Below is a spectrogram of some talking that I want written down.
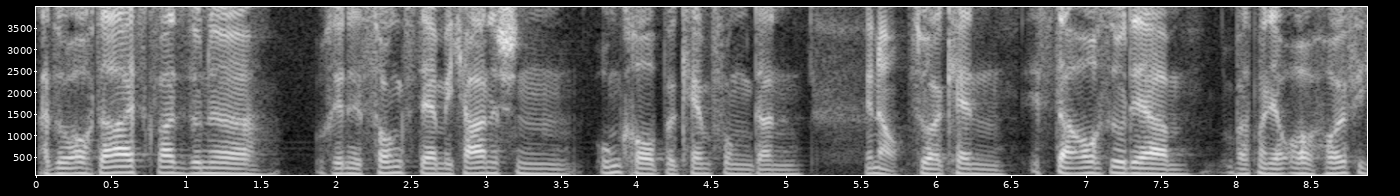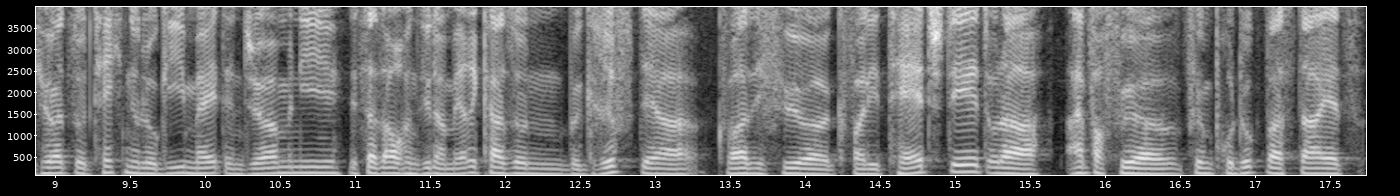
Also auch da ist quasi so eine Renaissance der mechanischen Unkrautbekämpfung dann Genau. zu erkennen. Ist da auch so der, was man ja auch häufig hört, so Technologie made in Germany, ist das auch in Südamerika so ein Begriff, der quasi für Qualität steht oder einfach für, für ein Produkt, was da jetzt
